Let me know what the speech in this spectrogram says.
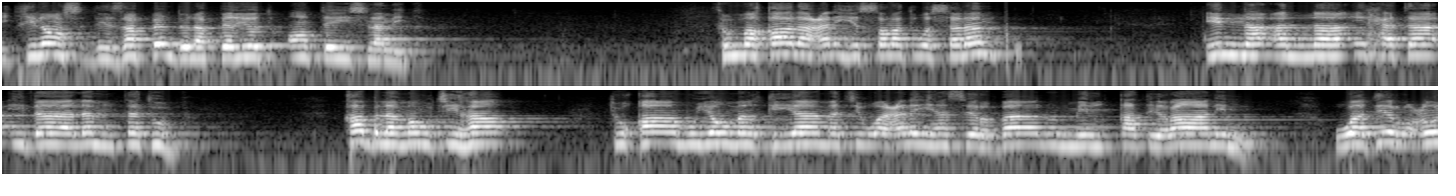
et qui lance des appels de la période anté-islamique. ثم قال عليه الصلاة والسلام إن النائحة إذا لم تتب قبل موتها تقام يوم القيامة وعليها سربال من قطران ودرع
